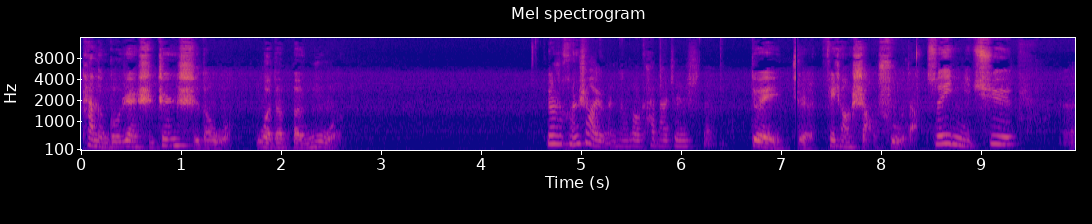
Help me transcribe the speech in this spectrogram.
他能够认识真实的我，我的本我，就是很少有人能够看到真实的你。对，是非常少数的。所以你去，呃，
